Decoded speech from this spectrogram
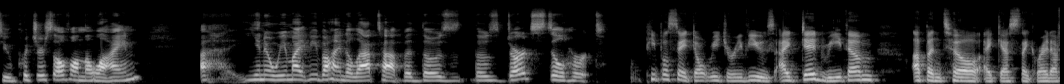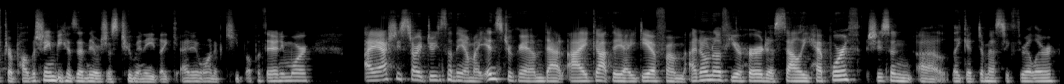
to put yourself on the line uh, you know, we might be behind a laptop, but those those darts still hurt. People say don't read your reviews. I did read them up until I guess like right after publishing because then there was just too many. Like I didn't want to keep up with it anymore. I actually started doing something on my Instagram that I got the idea from. I don't know if you heard of Sally Hepworth. She's in uh, like a domestic thriller.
